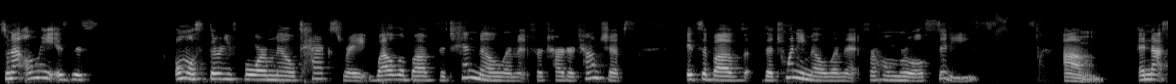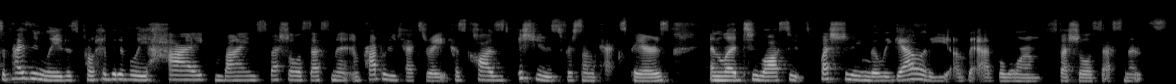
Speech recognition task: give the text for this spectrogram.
So not only is this almost 34 mil tax rate well above the 10 mil limit for charter townships, it's above the 20 mil limit for home rule cities. Um, and not surprisingly, this prohibitively high combined special assessment and property tax rate has caused issues for some taxpayers and led to lawsuits questioning the legality of the ad valorem special assessments.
